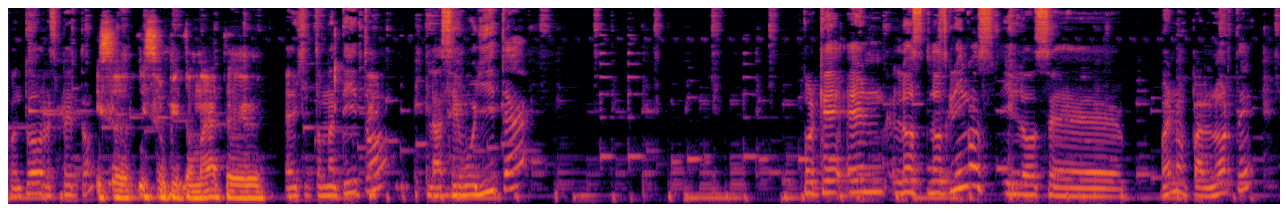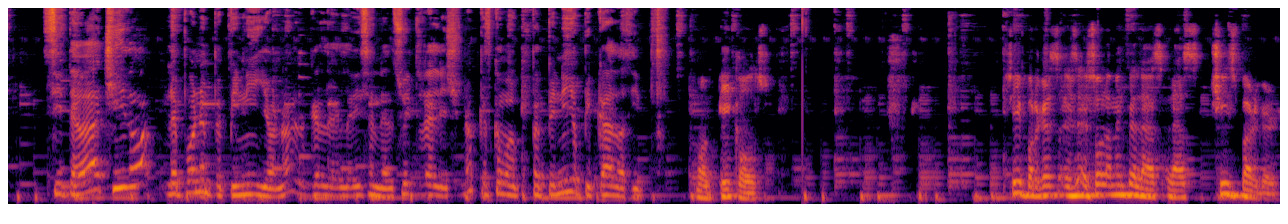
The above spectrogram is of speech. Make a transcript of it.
con todo respeto, Y su, y su pitomate, el jitomatito, la cebollita. Porque en los, los gringos y los, eh, bueno, para el norte, si te va chido, le ponen pepinillo, ¿no? Que le, le dicen el sweet relish, ¿no? Que es como pepinillo picado así. O pickles. Sí, porque es, es- es solamente las, las cheeseburger.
